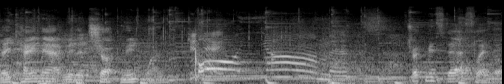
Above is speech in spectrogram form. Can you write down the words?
they came out with a choc mint one. Did Oh, yum! Choc mint's their flavour.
